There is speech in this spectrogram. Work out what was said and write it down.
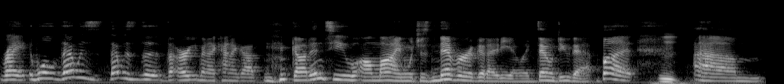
Right. Well, that was that was the the argument I kind of got got into online, which is never a good idea. Like, don't do that. But, mm. um,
